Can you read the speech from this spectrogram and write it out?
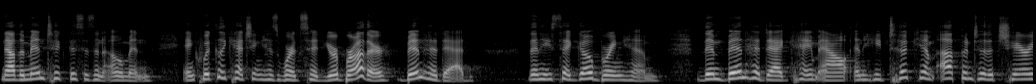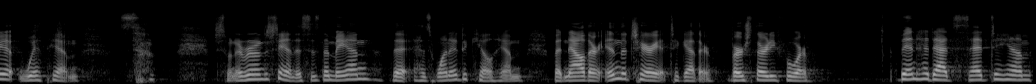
Now the men took this as an omen, and quickly catching his word, said, Your brother, Ben Hadad. Then he said, Go bring him. Then Ben Hadad came out, and he took him up into the chariot with him. So, just want everyone to understand this is the man that has wanted to kill him, but now they're in the chariot together. Verse 34. Ben Hadad said to him,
